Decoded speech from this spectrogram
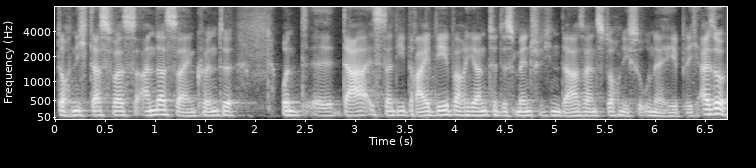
doch nicht das, was anders sein könnte. Und äh, da ist dann die 3D-Variante des menschlichen Daseins doch nicht so unerheblich. Also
